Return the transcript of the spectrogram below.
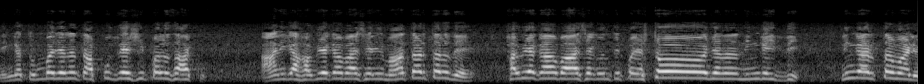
ನಿಂಗೆ ತುಂಬಾ ಜನ ತಪ್ಪು ದೇಶಿಪ್ಪಲು ಸಾಕು. ಆನಿಗೆ ಹವ್ಯಕ ಭಾಷೆಯಲ್ಲಿ ಮಾತಾಡ್ತಾರದೆ, ಹವ್ಯಕ ಭಾಷೆಗೊಂತಿಪ್ಪ ಎಷ್ಟೋ ಜನ ನಿಂಗೆ ಇದ್ದಿ. ನಿಂಗೆ ಅರ್ಥ ಮಾಡಿ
